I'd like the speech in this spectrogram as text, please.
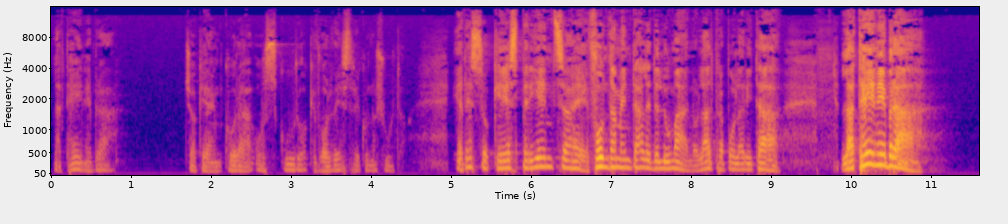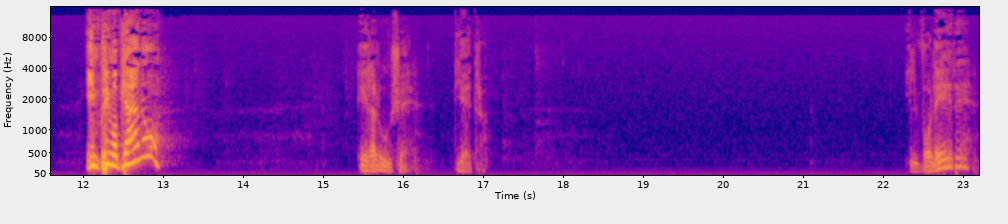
la tenebra, ciò che è ancora oscuro, che vuole essere conosciuto. E adesso che esperienza è fondamentale dell'umano, l'altra polarità, la tenebra in primo piano e la luce dietro. Il volere,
